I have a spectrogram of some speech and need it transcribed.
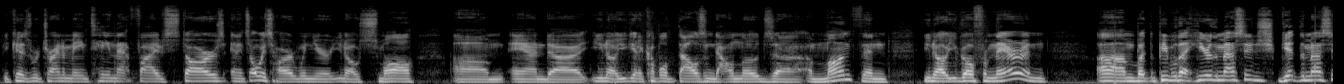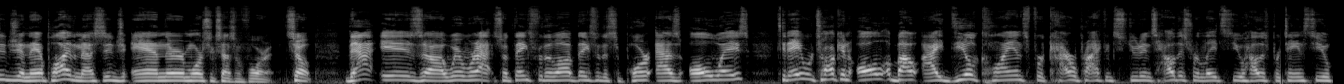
because we're trying to maintain that five stars. And it's always hard when you're, you know, small. Um, and, uh, you know, you get a couple thousand downloads uh, a month and, you know, you go from there and, um, but the people that hear the message get the message and they apply the message and they're more successful for it. So that is uh, where we're at. So thanks for the love. Thanks for the support as always. Today we're talking all about ideal clients for chiropractic students, how this relates to you, how this pertains to you,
